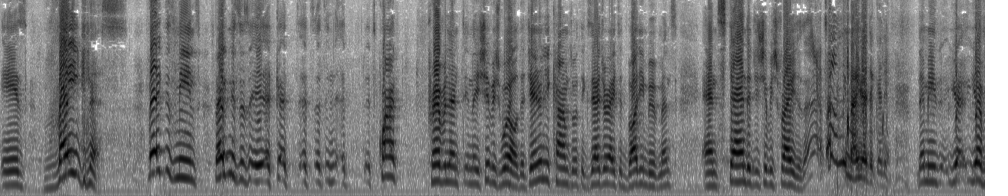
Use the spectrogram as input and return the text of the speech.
is vagueness. Vagueness means vagueness is it, it, it, it's quite prevalent in the yeshivish world. It generally comes with exaggerated body movements and standard yeshivish phrases. Ah, that means you, you have,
